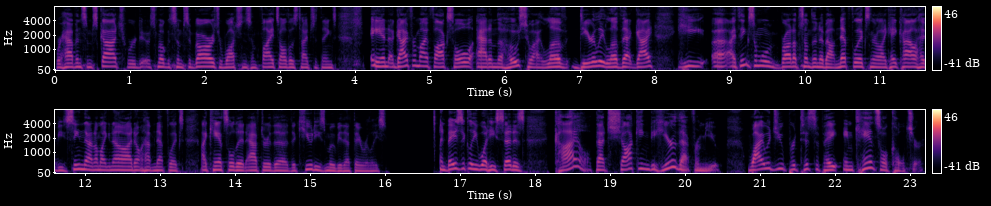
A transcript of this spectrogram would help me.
We're having some scotch. We're smoking some cigars. We're watching some fights. All those types of things. And a guy from my foxhole, Adam, the host, who I love dearly, love that guy. He, uh, I think someone brought up something about Netflix, and they're like, "Hey, Kyle, have you seen that?" And I'm like, "No, I don't have Netflix. I canceled it after the the Cuties movie that they released." And basically, what he said is, Kyle, that's shocking to hear that from you. Why would you participate in cancel culture?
